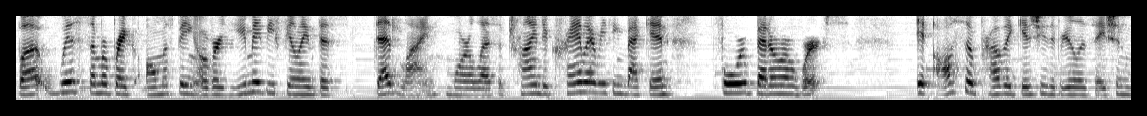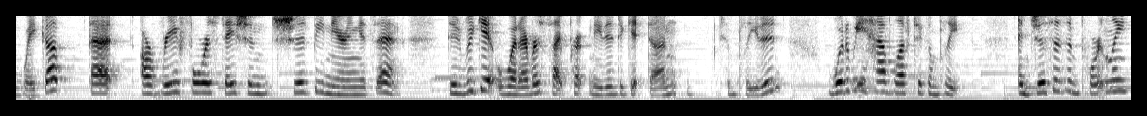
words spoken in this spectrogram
But with summer break almost being over, you may be feeling this deadline, more or less, of trying to cram everything back in for better or worse it also probably gives you the realization wake up that our reforestation should be nearing its end. Did we get whatever site prep needed to get done completed? What do we have left to complete? And just as importantly,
